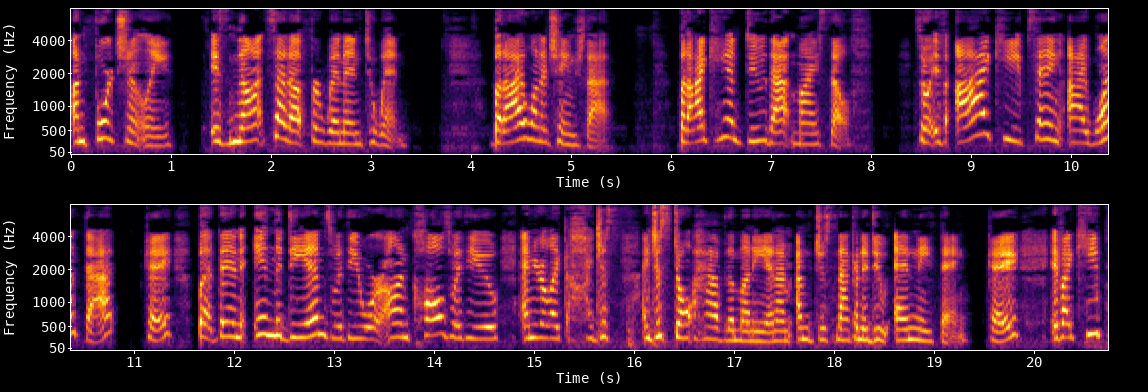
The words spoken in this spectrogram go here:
unfortunately, is not set up for women to win. But I want to change that. But I can't do that myself. So if I keep saying I want that, Okay. But then in the DMs with you or on calls with you and you're like, oh, I just, I just don't have the money and I'm, I'm just not going to do anything. Okay. If I keep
